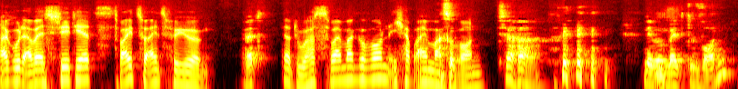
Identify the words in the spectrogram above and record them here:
Na gut, aber es steht jetzt 2 zu 1 für Jürgen. Was? Ja, du hast zweimal gewonnen, ich habe einmal so, gewonnen. Tja. nee, Moment, gewonnen?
